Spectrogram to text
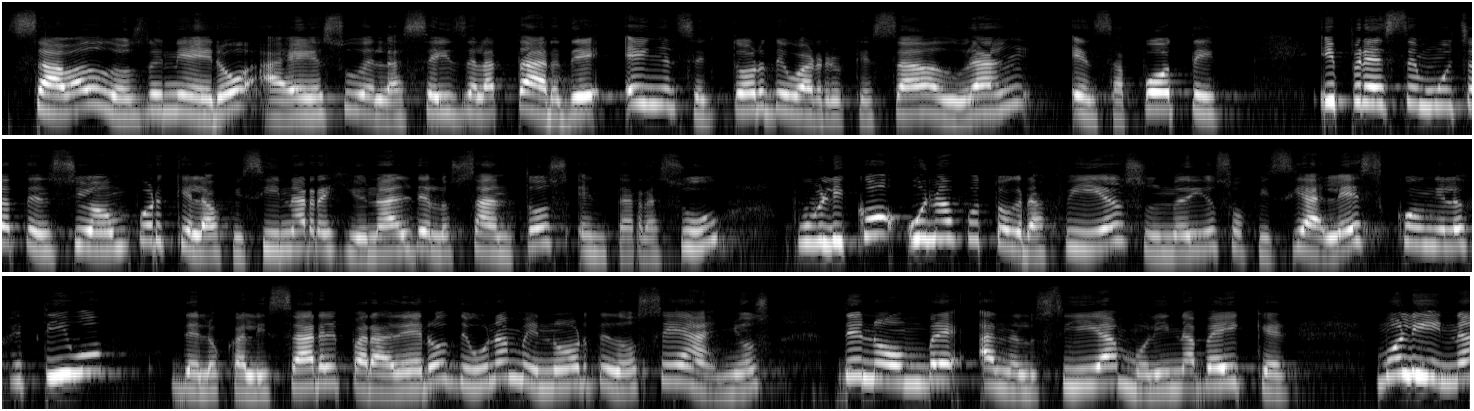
sábado 2 de enero a eso de las 6 de la tarde en el sector de Barrio Quesada Durán, en Zapote. Y preste mucha atención porque la Oficina Regional de los Santos en Tarrazú publicó una fotografía en sus medios oficiales con el objetivo de localizar el paradero de una menor de 12 años de nombre Ana Lucía Molina Baker. Molina,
